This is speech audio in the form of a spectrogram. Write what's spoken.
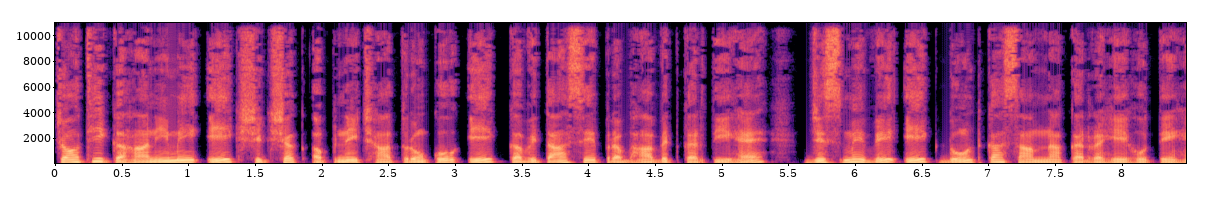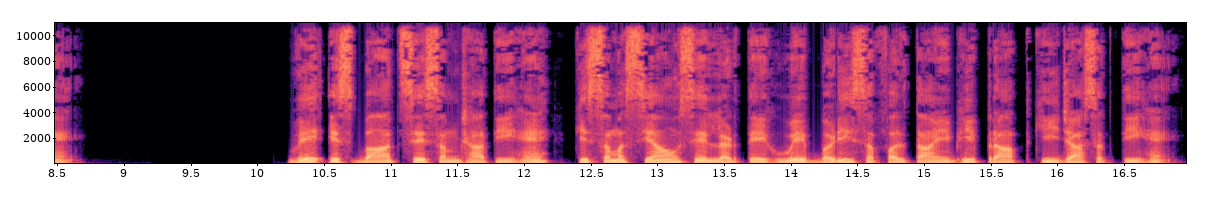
चौथी कहानी में एक शिक्षक अपने छात्रों को एक कविता से प्रभावित करती है, जिसमें वे एक डोंट का सामना कर रहे होते हैं। वे इस बात से समझाती हैं कि समस्याओं से लड़ते हुए बड़ी सफलताएँ भी प्राप्त की जा सकती हैं।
